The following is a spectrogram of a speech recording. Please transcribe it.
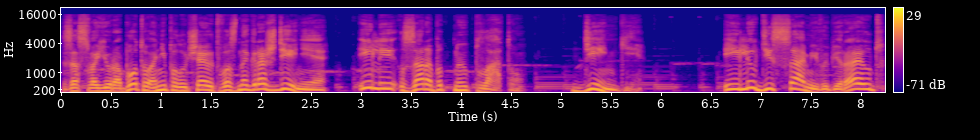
За свою работу они получают вознаграждение или заработную плату. Деньги. И люди сами выбирают,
